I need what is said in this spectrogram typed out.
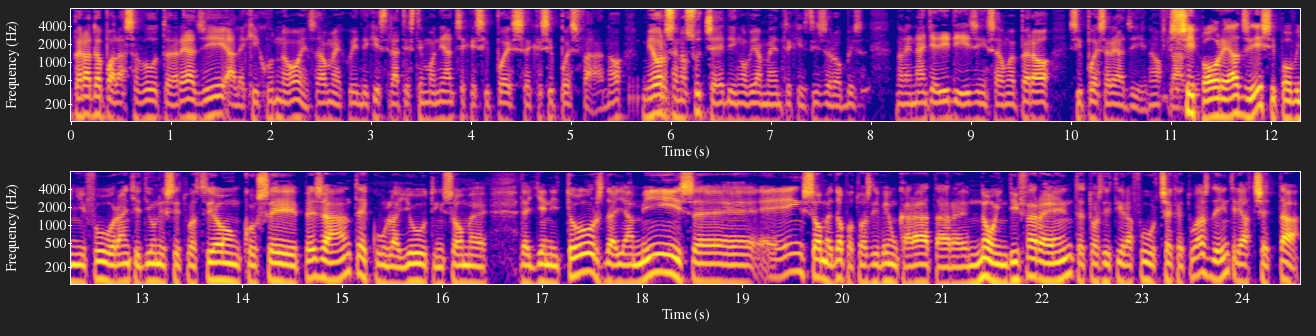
però dopo la savuto reagì alle chi con noi, insomma, e quindi questa è la testimonianza che si può, può fare, no? Mi ora se non succede, ovviamente, che queste robe non è neanche di disi, insomma, però si può reagire, no? Si può reagire, si può venire fuori anche di una situazione così pesante, con l'aiuto, insomma, dei genitori, dagli amici, e, e insomma, dopo tu hai di un carattere non indifferente, tu hai di tirare fuori ciò che tu hai dentro e accettare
